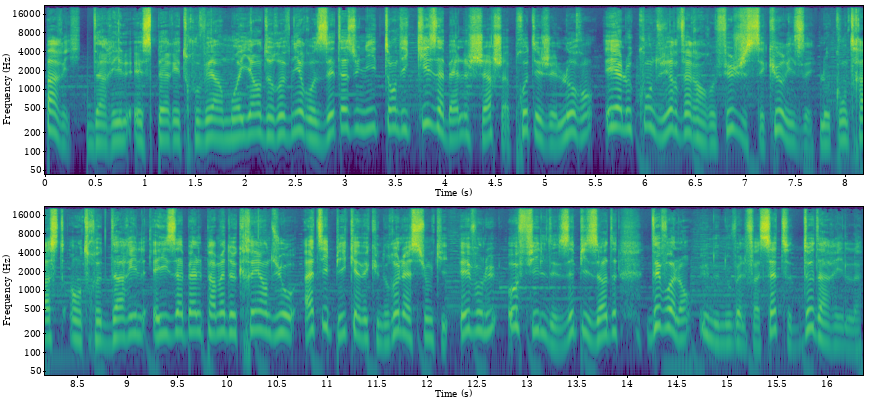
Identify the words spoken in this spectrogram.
Paris. Daryl espère y trouver un moyen de revenir aux États-Unis tandis qu'Isabelle cherche à protéger Laurent et à le conduire vers un refuge sécurisé. Le contraste entre Daryl et Isabelle permet de créer un duo atypique avec une relation qui évolue au fil des épisodes, dévoilant une facette de Daryl.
